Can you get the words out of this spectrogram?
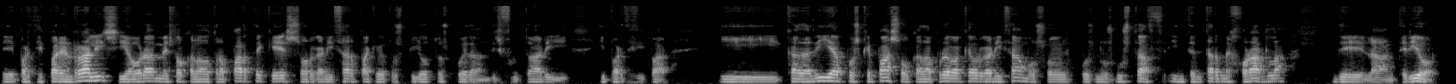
eh, participar en rallies y ahora me toca la otra parte que es organizar para que otros pilotos puedan disfrutar y participar y cada día pues que pasa o cada prueba que organizamos pues nos gusta intentar mejorarla de la anterior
